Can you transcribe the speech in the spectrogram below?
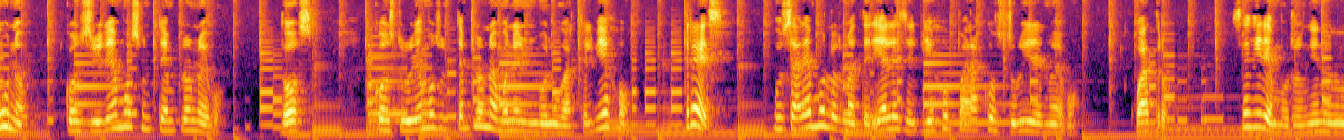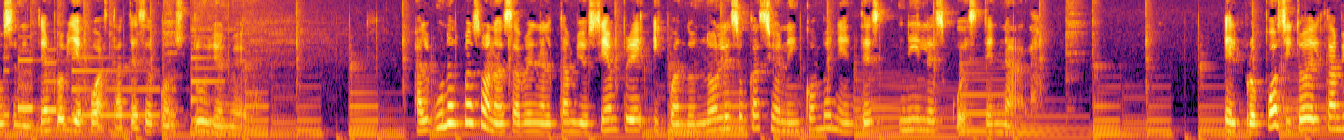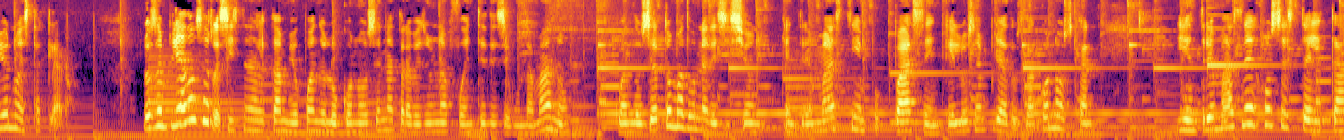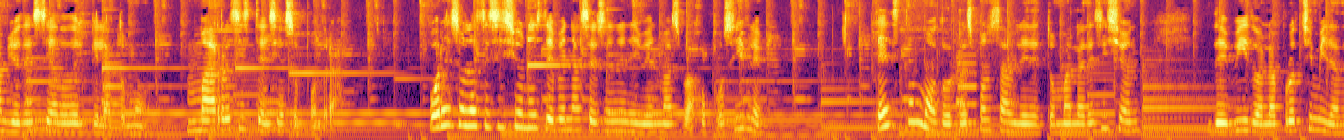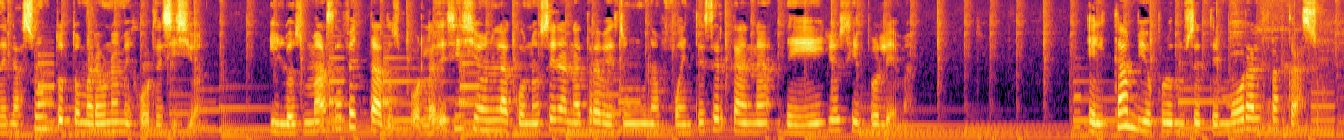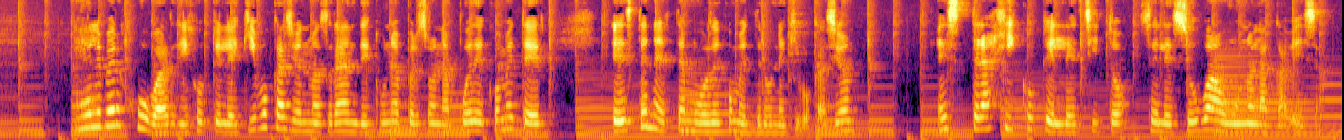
1. Construiremos un templo nuevo. 2. Construiremos un templo nuevo en el mismo lugar que el viejo. 3. Usaremos los materiales del viejo para construir el nuevo. 4. Seguiremos reuniéndonos en el templo viejo hasta que se construya el nuevo. Algunas personas abren al cambio siempre y cuando no les ocasione inconvenientes ni les cueste nada. El propósito del cambio no está claro. Los empleados se resisten al cambio cuando lo conocen a través de una fuente de segunda mano. Cuando se ha tomado una decisión, entre más tiempo pase en que los empleados la conozcan y entre más lejos esté el cambio deseado del que la tomó, más resistencia supondrá. Por eso las decisiones deben hacerse en el nivel más bajo posible. De este modo, responsable de tomar la decisión debido a la proximidad del asunto, tomará una mejor decisión. Y los más afectados por la decisión la conocerán a través de una fuente cercana de ellos y el problema. El cambio produce temor al fracaso. Helbert Hubbard dijo que la equivocación más grande que una persona puede cometer es tener temor de cometer una equivocación. Es trágico que el éxito se le suba a uno a la cabeza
